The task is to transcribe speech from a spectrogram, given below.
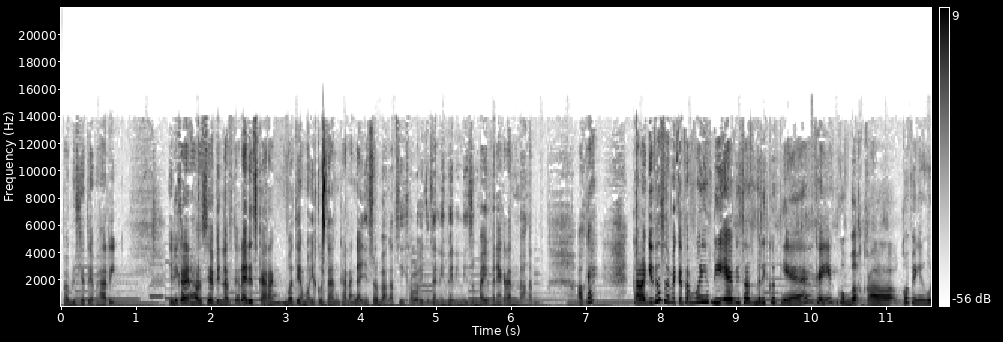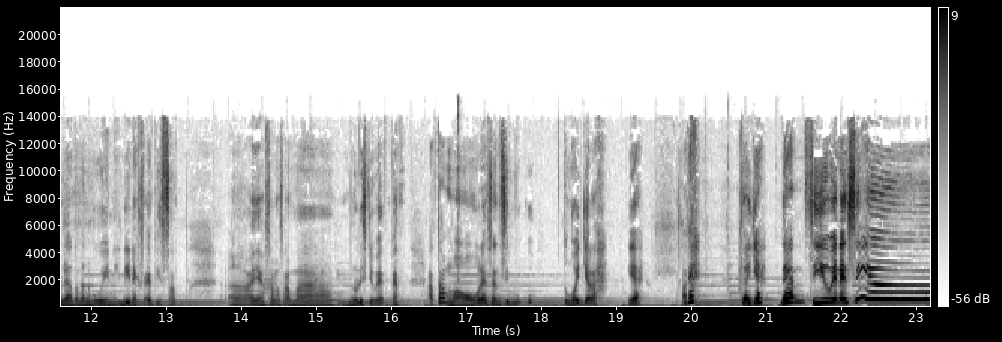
publishnya tiap hari. Jadi kalian harus siapin naskah dari sekarang buat yang mau ikutan karena nggak nyesel banget sih kalau ikutan event ini. Sumpah eventnya keren banget. Oke okay? kalau gitu sampai ketemu di episode berikutnya. Kayaknya gue bakal gue pengen ngundang teman gue nih di next episode uh, yang sama-sama nulis di Wattpad atau mau resensi buku. Tunggu aja lah ya. Oke okay? itu aja. Dan see you when I see you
